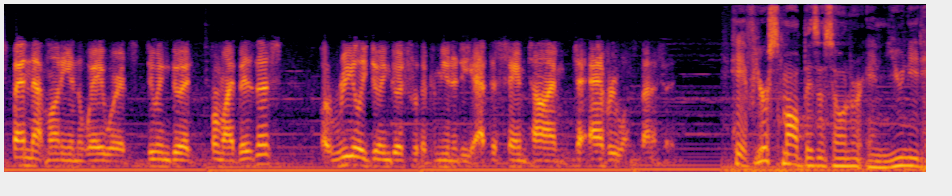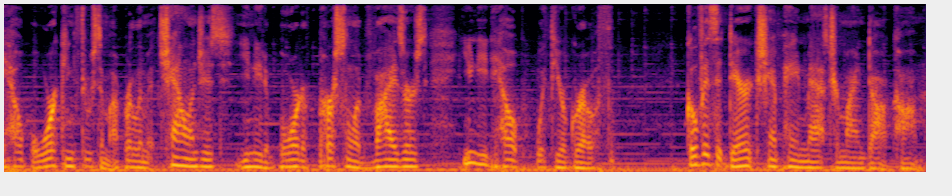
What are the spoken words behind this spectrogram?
spend that money in the way where it's doing good for my business but really doing good for the community at the same time to everyone's benefit. Hey, if you're a small business owner and you need help working through some upper limit challenges, you need a board of personal advisors, you need help with your growth, go visit DerekChampagneMastermind.com.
